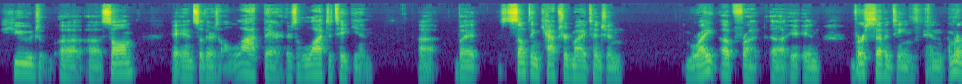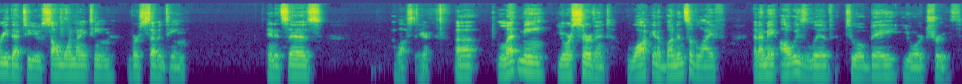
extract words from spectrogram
huge uh, uh, psalm and so there's a lot there. There's a lot to take in. Uh, but something captured my attention right up front uh, in, in, verse 17. And I'm going to read that to you Psalm 119, verse 17. And it says, I lost it here. Uh, Let me, your servant, walk in abundance of life, that I may always live to obey your truth.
